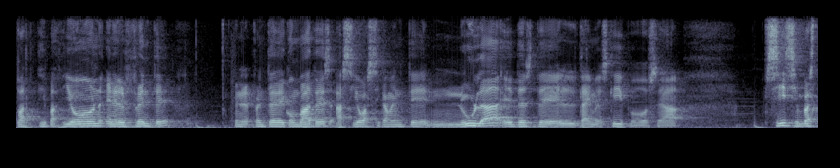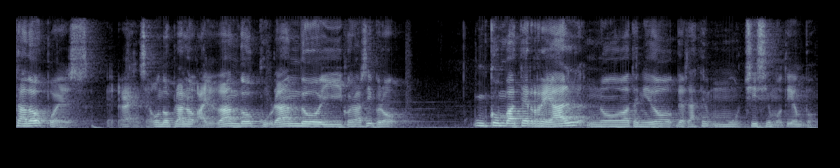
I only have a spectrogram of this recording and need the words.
participación en el frente, en el frente de combates, ha sido básicamente nula eh, desde el time skip. O sea, sí, siempre ha estado, pues, en segundo plano ayudando, curando y cosas así, pero un combate real no ha tenido desde hace muchísimo tiempo.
